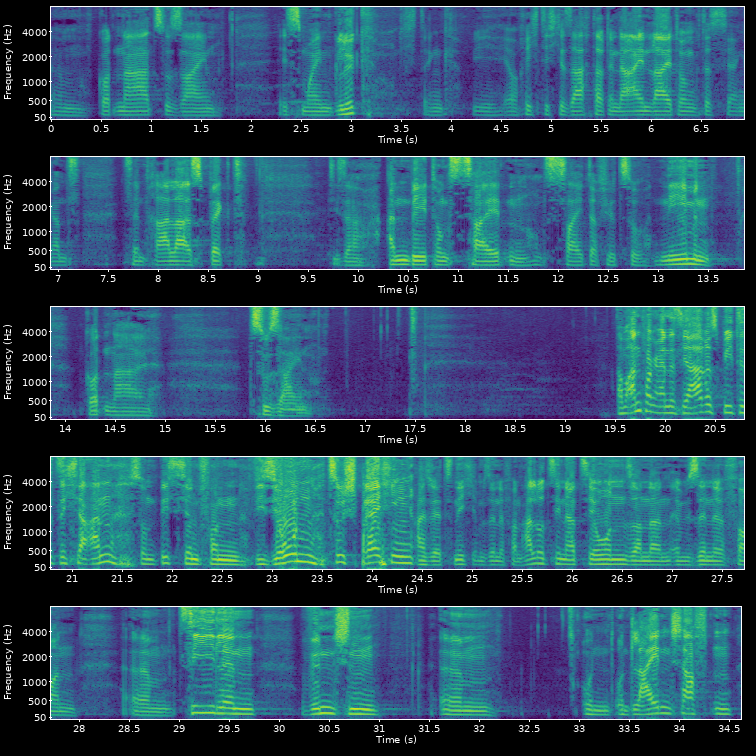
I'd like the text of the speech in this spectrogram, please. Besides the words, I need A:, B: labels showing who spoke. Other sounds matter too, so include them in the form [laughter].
A: Ähm, Gott nahe zu sein, ist mein Glück. Ich denke, wie ihr auch richtig gesagt habt in der Einleitung, das ist ja ein ganz zentraler Aspekt dieser Anbetungszeiten, uns Zeit dafür zu nehmen, Gott nahe zu sein. Am Anfang eines Jahres bietet sich ja an, so ein bisschen von Visionen zu sprechen. Also jetzt nicht im Sinne von Halluzinationen, sondern im Sinne von ähm, Zielen, Wünschen ähm, und, und Leidenschaften.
